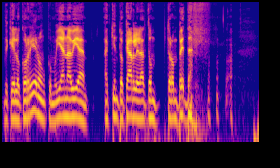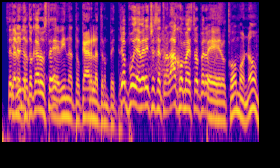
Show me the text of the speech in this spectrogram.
de que lo corrieron, como ya no había a quien tocarle la trompeta. ¿Se la vino a tocar usted? Me vino a tocar la trompeta. Yo pude haber hecho ese trabajo, maestro, pero... pues, Pero cómo no.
